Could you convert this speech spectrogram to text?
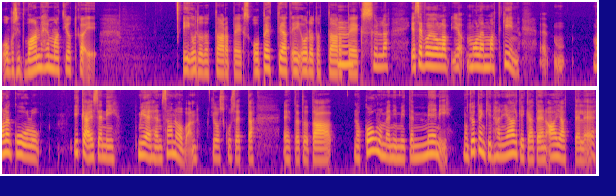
onko sitten vanhemmat, jotka ei, ei odota tarpeeksi, opettajat ei odota tarpeeksi. Mm, kyllä, ja se voi olla jo molemmatkin. Mä olen kuullut ikäiseni miehen sanovan joskus, että, että tota, no koulu meni miten meni, mutta jotenkin hän jälkikäteen ajattelee,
